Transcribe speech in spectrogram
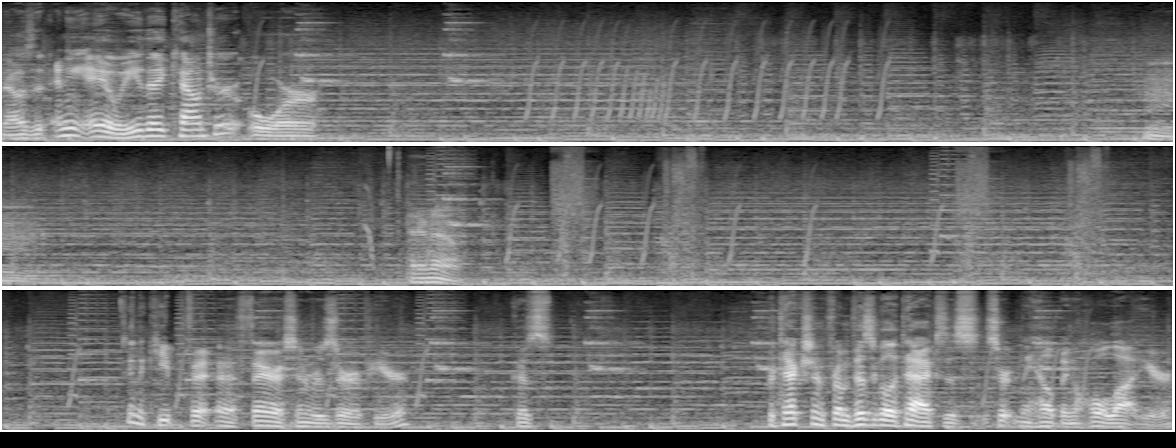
Now, is it any AoE they counter, or... I don't know. I'm going to keep uh, Faris in reserve here, because protection from physical attacks is certainly helping a whole lot here.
